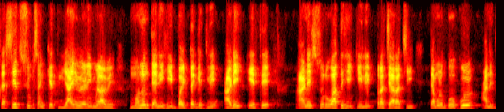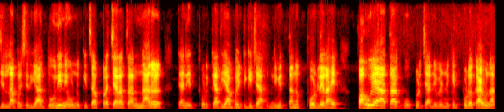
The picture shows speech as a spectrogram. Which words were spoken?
तसेच शुभसंकेत याही वेळी मिळावे म्हणून त्यांनी ही बैठक घेतली आडी येथे आणि सुरुवातही केली प्रचाराची. त्यामुळे गोकुळ आणि जिल्हा परिषद या दोन्ही निवडणुकीचा प्रचाराचा नारळ त्यांनी थोडक्यात या बैठकीच्या निमित्तानं फोडलेला आहे. पाहूया आता गोकुळच्या निवडणुकीत पुढं काय होणार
